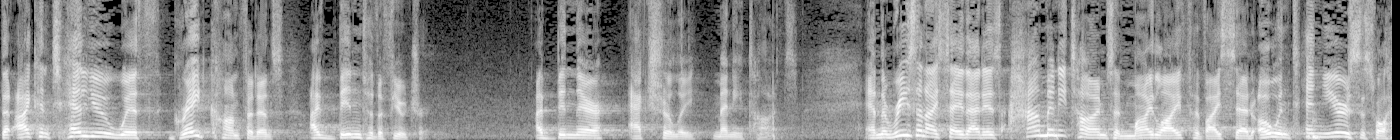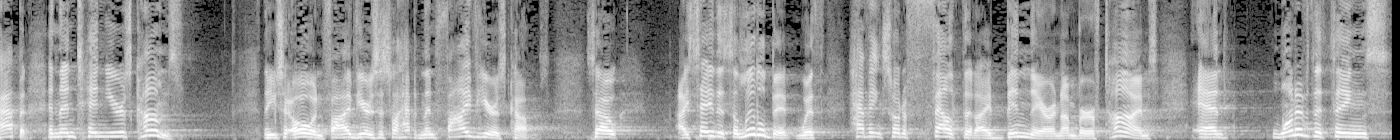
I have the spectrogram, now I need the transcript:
that I can tell you with great confidence I've been to the future. I've been there actually many times. And the reason I say that is how many times in my life have I said, oh, in 10 years this will happen, and then 10 years comes. Then you say, oh, in five years this will happen, then five years comes. So I say this a little bit with having sort of felt that I'd been there a number of times. And one of the things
